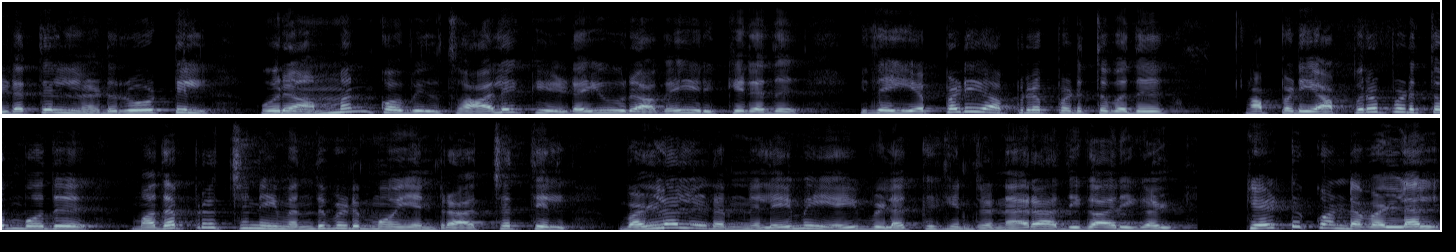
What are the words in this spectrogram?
இடத்தில் நடுரோட்டில் ஒரு அம்மன் கோவில் சாலைக்கு இடையூறாக இருக்கிறது. இதை எப்படி அப்புறப்படுத்துவது? அப்படி அப்புறப்படுத்தும் போது மதப்பிரச்சனை வந்துவிடுமோ என்ற அச்சத்தில் வள்ளலிடம் நிலைமையை விளக்குகின்றனர் அதிகாரிகள். கேட்டுக்கொண்ட வள்ளல்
